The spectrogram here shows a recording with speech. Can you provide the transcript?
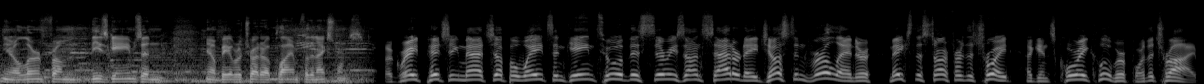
you know learn from these games and you know be able to try to apply them for the next ones. A great pitching matchup awaits in Game Two of this series on Saturday. Justin Verlander makes the start for Detroit against Corey Kluber for the Tribe.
